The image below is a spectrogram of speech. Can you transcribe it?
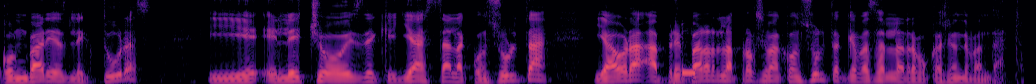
con varias lecturas y eh, el hecho es de que ya está la consulta y ahora a preparar la próxima consulta que va a ser la revocación de mandato.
